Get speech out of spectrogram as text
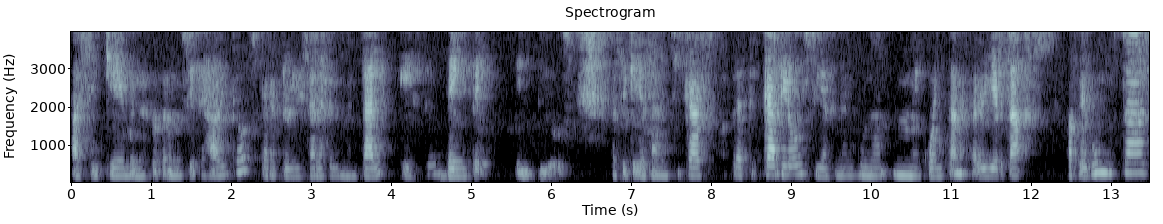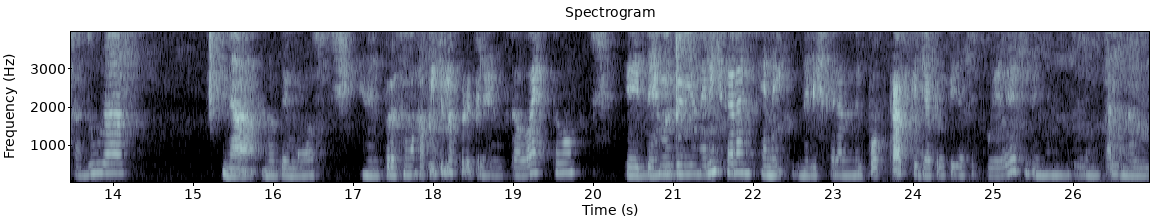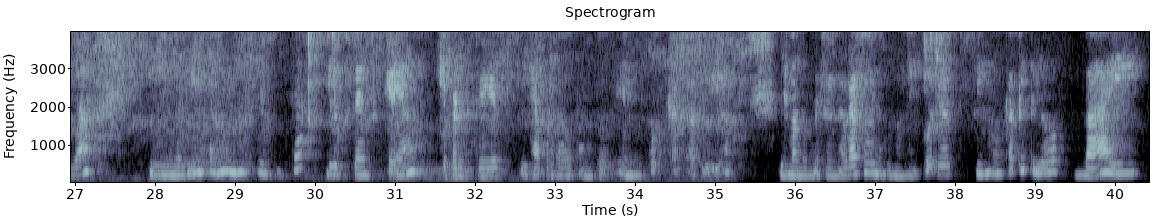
Así que, bueno, estos fueron los siete hábitos para priorizar la salud mental este 2020. 2022. Así que ya saben, chicas, a practicarlo. Si hacen alguno, me cuentan. Estaré abierta a preguntas, a dudas. Nada, nos vemos en el próximo capítulo. Espero que les haya gustado esto. Eh, déjenme un review en el Instagram, en el, en el Instagram, en el podcast, que ya creo que ya se puede. Si tienen alguna pregunta, alguna duda. Y no olviden darme una estrellita de lo que ustedes crean que para ustedes les ha aportado tanto en el podcast a su vida. Les mando un beso y un abrazo y nos vemos en el próximo capítulo. Bye.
